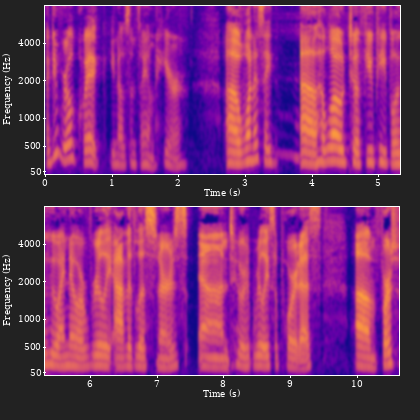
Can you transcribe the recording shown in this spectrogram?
I do real quick, you know, since I am here, uh, want to say uh, hello to a few people who I know are really avid listeners and who really support us. Um, first,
